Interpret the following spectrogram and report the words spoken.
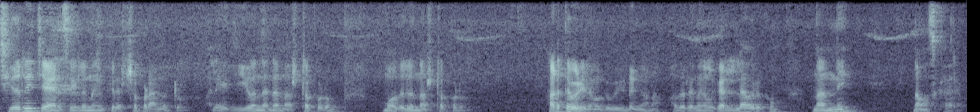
ചെറിയ ചാൻസിൽ നിങ്ങൾക്ക് രക്ഷപ്പെടാൻ കിട്ടും. അല്ലെങ്കിൽ ജീവൻ തന്നെ നഷ്ടപ്പെടും മുതലും നഷ്ടപ്പെടും. അടുത്ത വീഡിയോ നമുക്ക് വീണ്ടും കാണാം. അതുവരെ നിങ്ങൾക്ക് എല്ലാവർക്കും നന്ദി നമസ്കാരം.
